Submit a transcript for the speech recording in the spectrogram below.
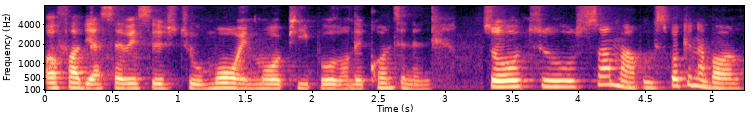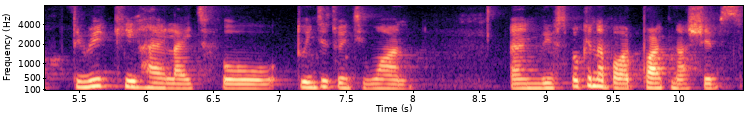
offer their services to more and more people on the continent. So, to sum up, we've spoken about three key highlights for 2021, and we've spoken about partnerships,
